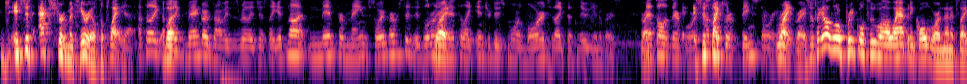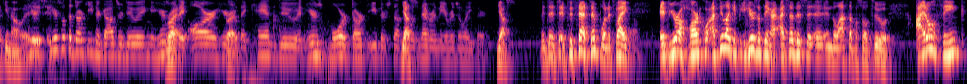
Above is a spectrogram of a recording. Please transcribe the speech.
it's just extra material to play. Yeah, I feel like I But- feel like Vanguard Zombies is really just like it's not meant for main story purposes. It's literally Right. meant to like introduce more lore to like this new universe. Right. That's all it's there for. It's It's, just not like- for a big story. Right, right. It's just like oh, a little prequel to uh, what happened in Cold War, and then it's like you know, Here's it- here's what the Dark Aether gods are doing. Here's Right. what they are. Here's Right. what they can do, and here's more Dark Aether stuff Yes. that was never in the original Ether. Yes, it, it's, it's it's that simple, and it's like if you're a hardcore. I feel like if here's the thing. I, I said this in, in the last episode too. I don't think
